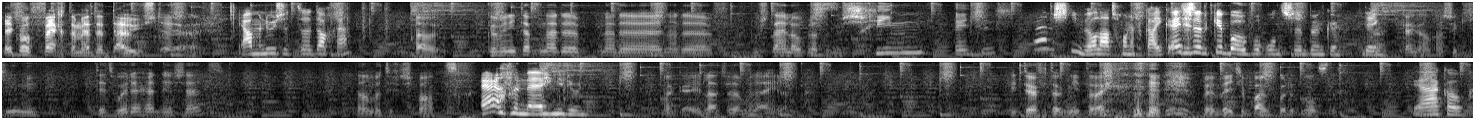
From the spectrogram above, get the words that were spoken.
Ik wil vechten met het duister. Ja, maar nu is het eh, dag, hè? Oh, kunnen we niet even naar de, naar de, naar de woestijn lopen dat er misschien eentje is? Ja, misschien wel. Laten we gewoon even kijken. Hé, er zit een kip boven op ons eh, bunker ding. Ja, kijk dan, als ik hier nu dit Witherhead neerzet, dan wordt hij gespand. Eh? Nee, niet doen. Oké, laten we dan maar daarheen lopen. Ik durf het ook niet hoor. ik ben een beetje bang voor het monster. Ja, ik ook.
